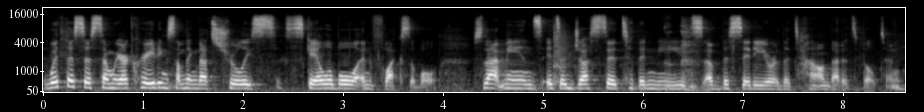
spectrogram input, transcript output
with the system, we are creating something that's truly scalable and flexible. So that means it's adjusted to the needs of the city or the town that it's built in.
